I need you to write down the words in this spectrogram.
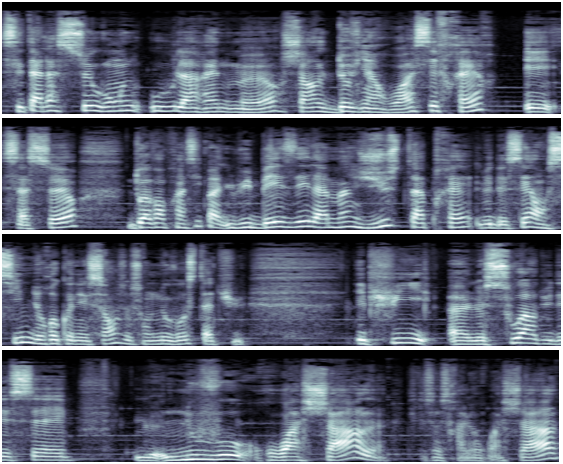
C'est à la seconde où la reine meurt, Charles devient roi. Ses frères et sa sœur doivent en principe lui baiser la main juste après le décès en signe de reconnaissance de son nouveau statut. Et puis, euh, le soir du décès, le nouveau roi Charles, puisque ce sera le roi Charles,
